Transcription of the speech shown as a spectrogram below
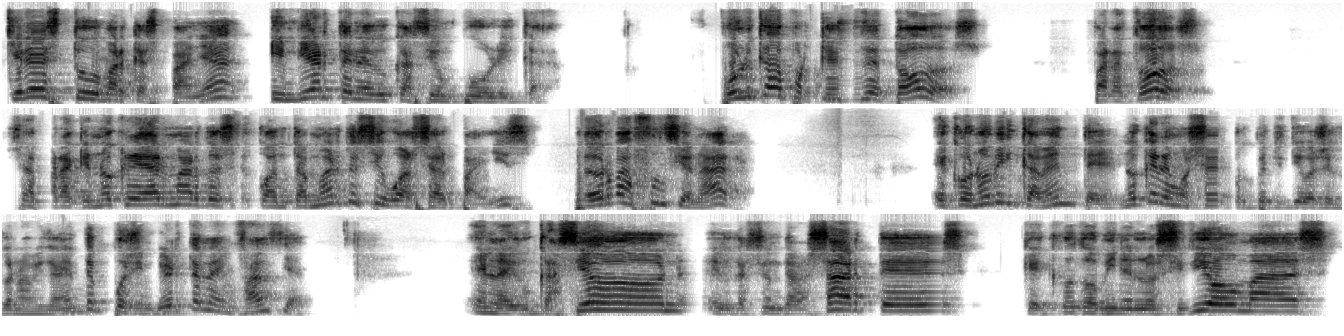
¿quieres tu marca España? Invierte en educación pública. Pública porque es de todos, para todos. O sea, para que no crear más des- cuanto más desigual sea el país, peor va a funcionar. Económicamente, no queremos ser competitivos económicamente, pues invierte en la infancia, en la educación, educación de las artes, que dominen los idiomas,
